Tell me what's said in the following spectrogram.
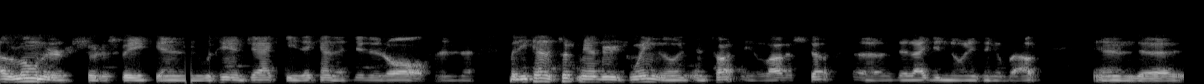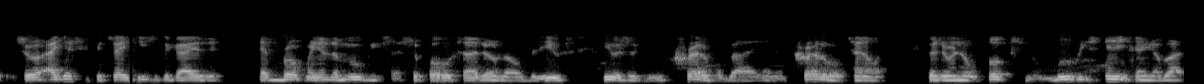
a loner, so to speak, and with he and Jackie, they kind of did it all. And uh, but he kind of took me under his wing though, and, and taught me a lot of stuff uh, that I didn't know anything about. And uh, so I guess you could say he's the guy that that broke me into movies. I suppose I don't know, but he was he was an incredible guy, an incredible talent. Because there were no books, no movies, anything about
